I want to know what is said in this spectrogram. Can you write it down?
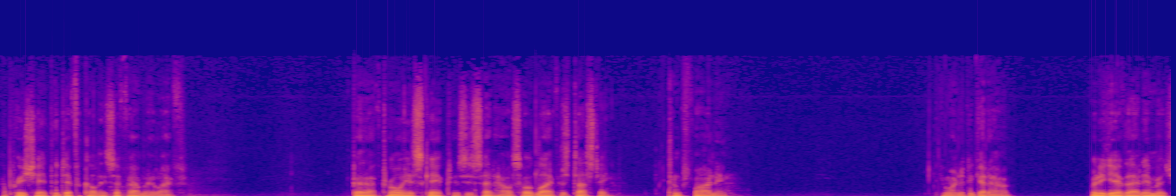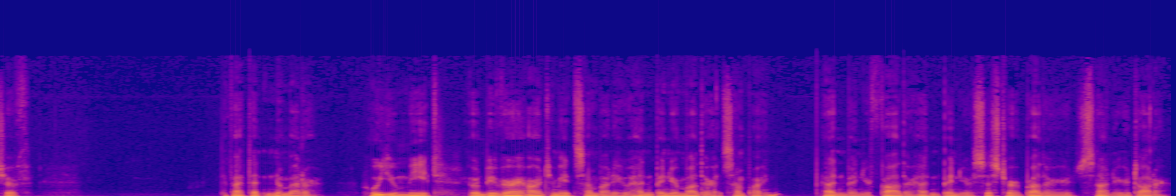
appreciate the difficulties of family life. But after all, he escaped. As he said, household life is dusty, confining. He wanted to get out. When he gave that image of the fact that no matter who you meet, it would be very hard to meet somebody who hadn't been your mother at some point, hadn't been your father, hadn't been your sister or brother, your son or your daughter.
